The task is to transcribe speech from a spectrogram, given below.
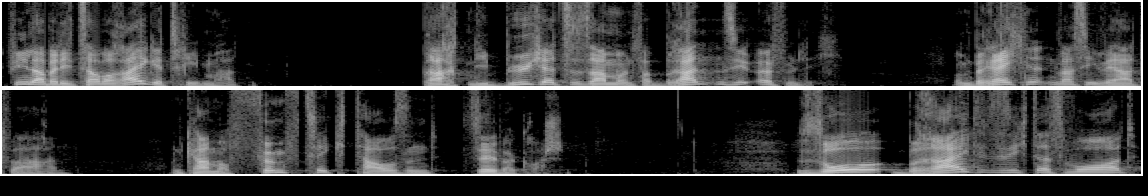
Viele aber, die Zauberei getrieben hatten, brachten die Bücher zusammen und verbrannten sie öffentlich und berechneten, was sie wert waren und kamen auf 50.000 Silbergroschen. So breitete sich das Wort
